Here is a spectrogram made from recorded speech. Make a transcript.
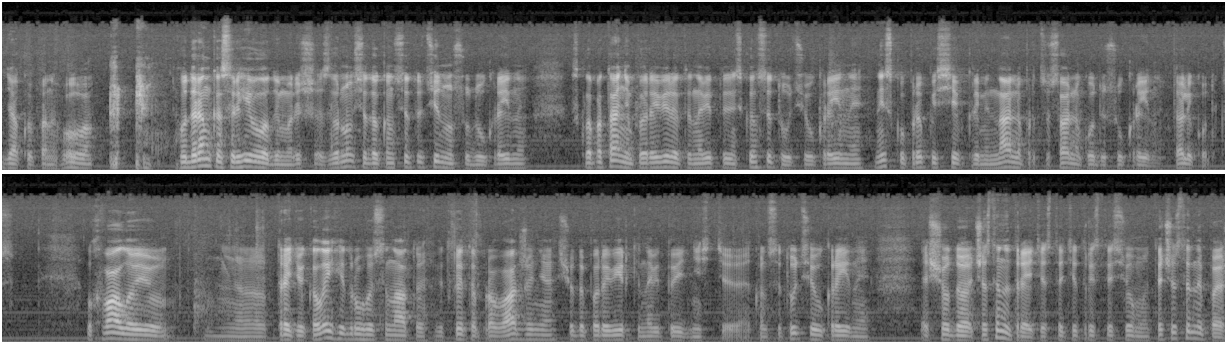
Дякую, пане голово. Гудеренко Сергій Володимирович звернувся до Конституційного суду України з клопотанням перевірити на відповідність Конституції України низку приписів Кримінально-процесуального кодексу України далі кодекс. Ухвалою третьої колегії Другого Сенату відкрите провадження щодо перевірки на відповідність е, Конституції України щодо частини 3 статті 307 та частини 1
